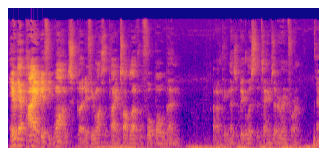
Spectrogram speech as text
he'll get paid if he wants, but if he wants to play top level football, then I don't think there's a big list of teams that are in for him. Yeah.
